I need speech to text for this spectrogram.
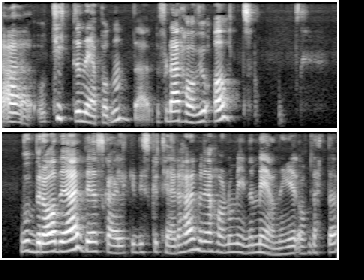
er, å titte ned på den, for der har vi jo alt. Hvor bra det er, det skal jeg ikke diskutere her, men jeg har noen mine meninger om dette.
